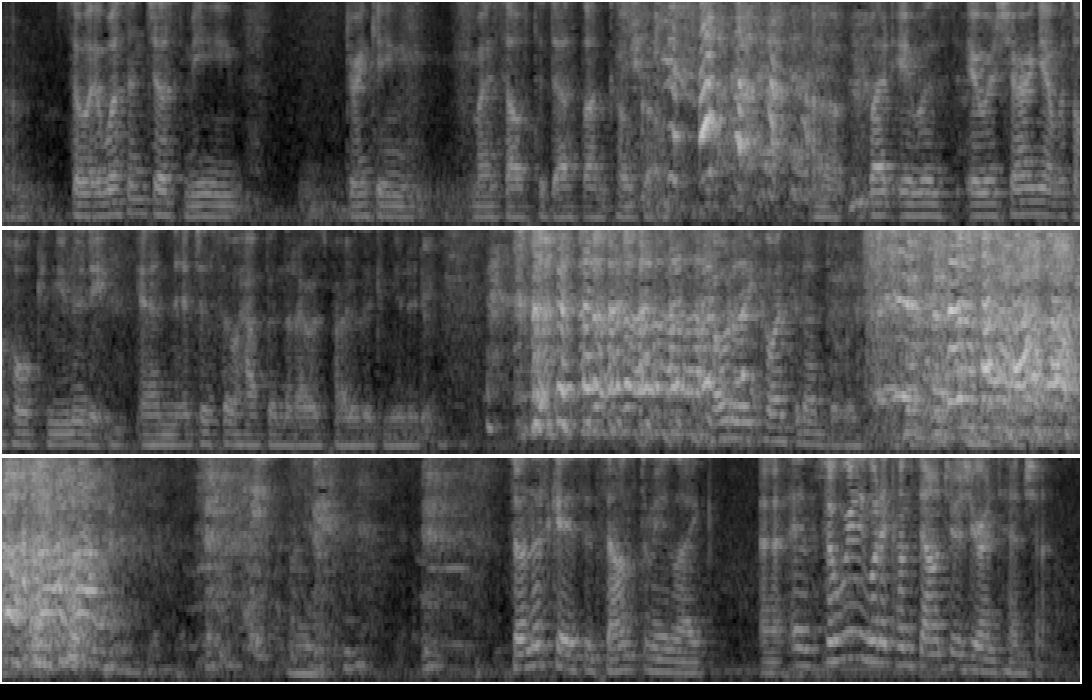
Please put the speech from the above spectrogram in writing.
Um, so it wasn't just me drinking myself to death on cocoa, uh, but it was it was sharing it with the whole community, and it just so happened that I was part of the community. totally coincidentally. so in this case, it sounds to me like, uh, and so really what it comes down to is your intentions.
